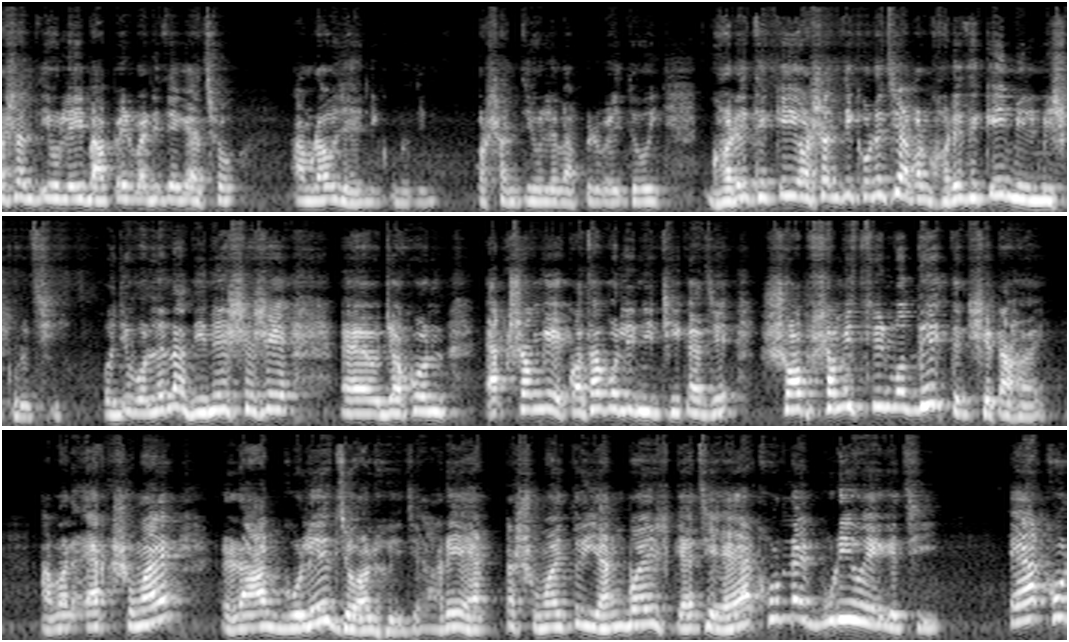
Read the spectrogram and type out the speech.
অশান্তি হলেই বাপের বাড়িতে গেছো। আমরাও যাইনি কোনো দিন অশান্তি হলে বাপের বাড়িতে ওই ঘরে থেকেই অশান্তি করেছি, আবার ঘরে থেকেই মিলমিশ করেছি। ওই যে বললে না, দিনের শেষে যখন একসঙ্গে কথা বলিনি, ঠিক আছে, সব স্বামী স্ত্রীর মধ্যেই সেটা হয়। আবার এক সময় রাগ গলে জল হয়ে যায়। আরে, একটা সময় তো ইয়াং বয়স গেছে, এখন নয় বুড়ি হয়ে গেছি। এখন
